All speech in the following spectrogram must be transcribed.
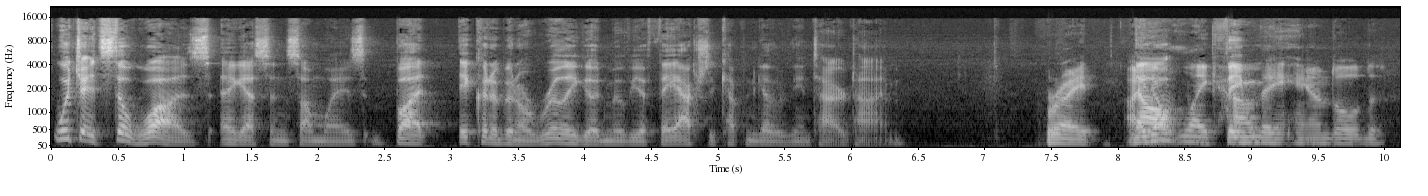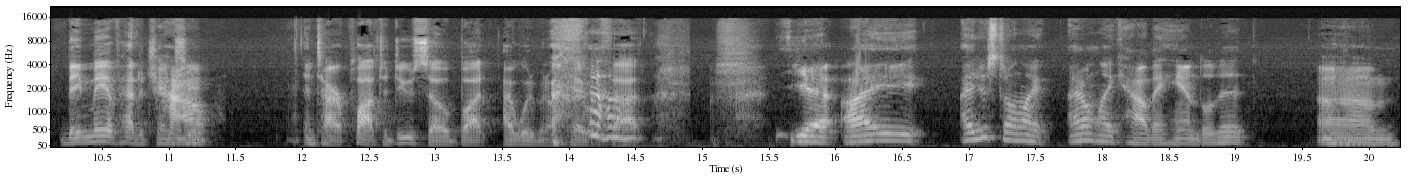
Which it still was, I guess, in some ways. But it could have been a really good movie if they actually kept them together the entire time. Right. I don't like they- how they handled They may have had to change how. the entire plot to do so, but I would have been okay with that. Yeah, I I just don't like I don't like how they handled it. Mhm. Um,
